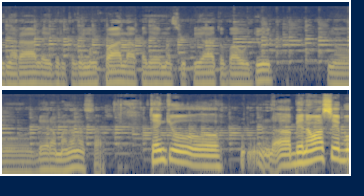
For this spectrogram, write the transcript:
جنرال دلته زموږ خواله په دې مسؤلیتو باوجود نو ډیره مننه تاسو ثانک یو بنوا صاحب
